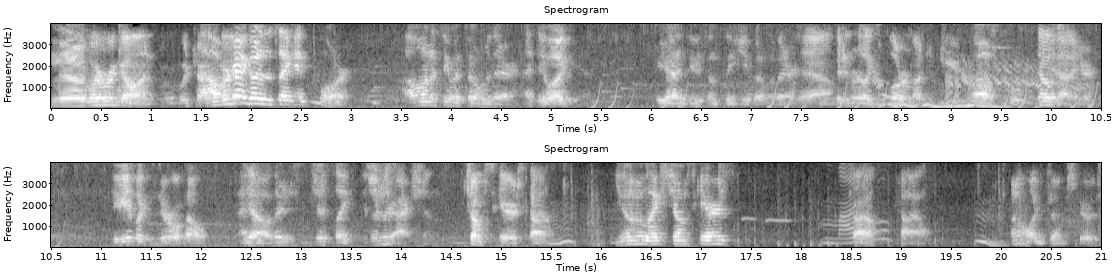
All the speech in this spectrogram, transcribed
no, so where we're going? We're, we're trying. Uh, we're gonna go to the second floor. I want to see what's over there. I think You like- we, we gotta do some thingies over there. Yeah. We didn't really explore much. Oh, cool. That was- Get out of here. He has like zero health. I Yeah. know, there's just like They're just- distractions. Jump scares, Kyle. You know who likes jump scares? Kyle? Kyle. I don't like jump scares.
